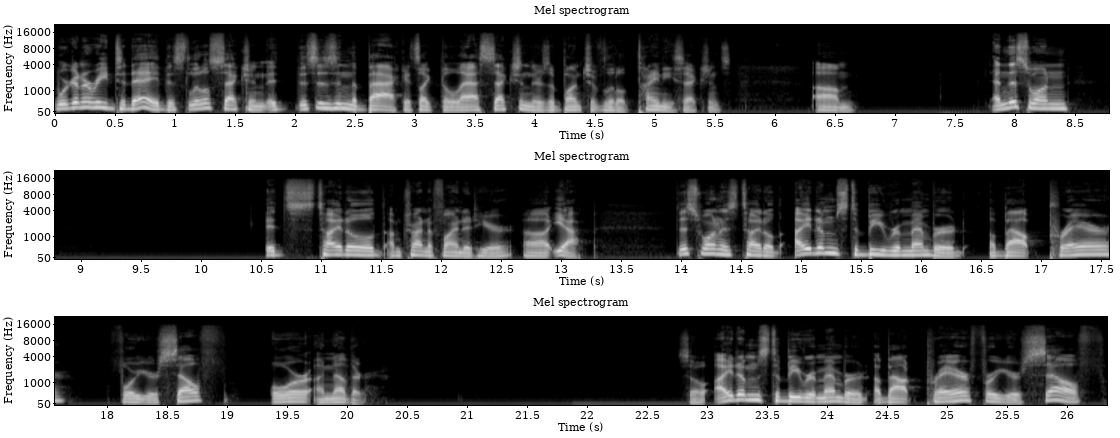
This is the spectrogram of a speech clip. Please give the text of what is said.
we're going to read today this little section. It, this is in the back. It's like the last section. There's a bunch of little tiny sections. Um, and this one, it's titled, I'm trying to find it here. Uh, yeah. This one is titled Items to be Remembered About Prayer for Yourself or Another. So, items to be remembered about prayer for yourself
